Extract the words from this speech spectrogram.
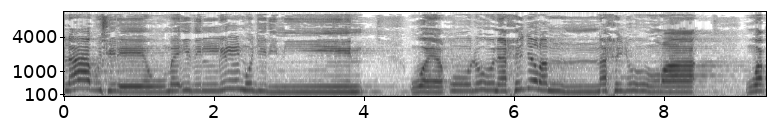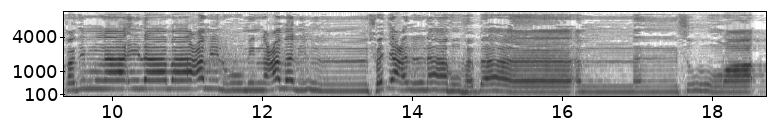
لا بشر يومئذ للمجرمين ويقولون حجرا محجورا وقدمنا إلى ما عملوا من عمل فجعلناه هباء منثورا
